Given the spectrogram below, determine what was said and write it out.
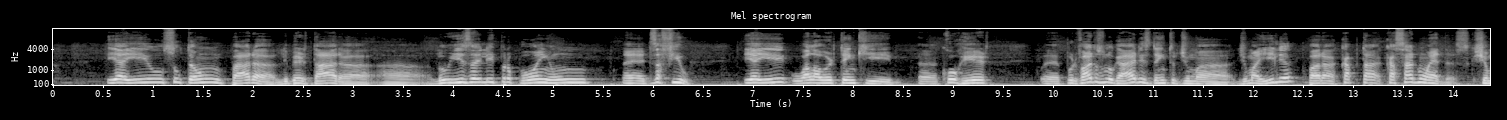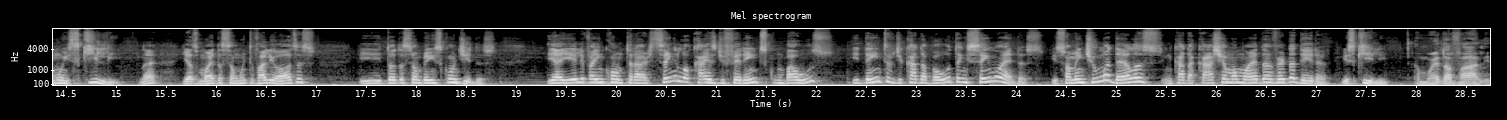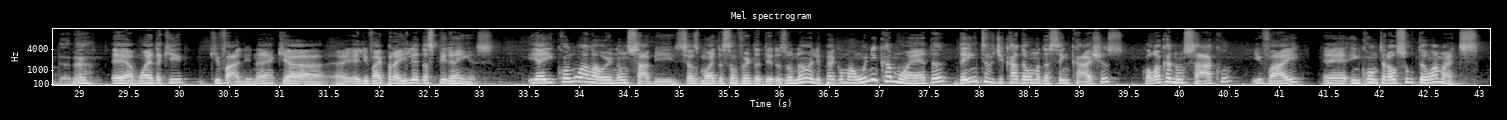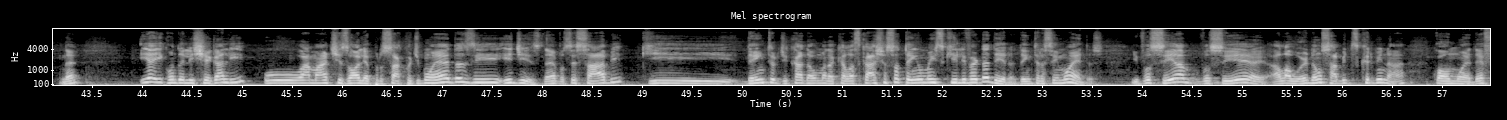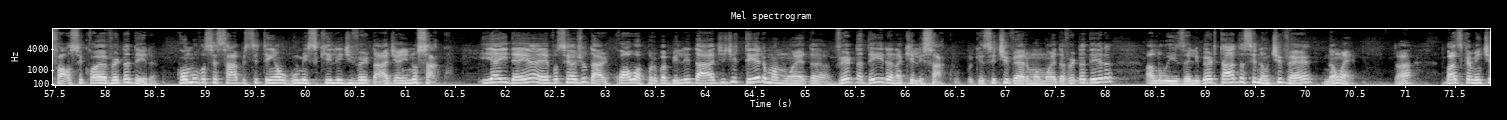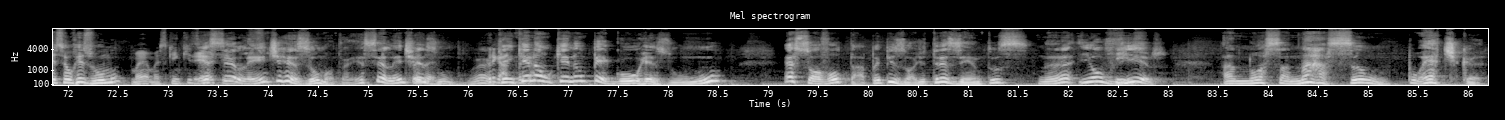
E aí o sultão, para libertar a, a Luísa, ele propõe um é, desafio. E aí o Alaor tem que é, correr é, por vários lugares dentro de uma, de uma ilha para captar, caçar moedas, que chamam esquile, né? E as moedas são muito valiosas e todas são bem escondidas. E aí ele vai encontrar 100 locais diferentes com baús, e dentro de cada baú tem 100 moedas. E somente uma delas, em cada caixa, é uma moeda verdadeira, esquile. A moeda válida, né? É, a moeda que, que vale, né? Que a, a ele vai para a Ilha das Piranhas. E aí, como o Alaor não sabe se as moedas são verdadeiras ou não, ele pega uma única moeda dentro de cada uma das 100 caixas, coloca num saco e vai é, encontrar o Sultão Amates, né? E aí, quando ele chega ali, o Amatis olha pro saco de moedas e, e, diz, né? Você sabe que dentro de cada uma daquelas caixas só tem uma esquile verdadeira, dentre as 100 moedas. E você, você, Alaor, não sabe discriminar qual moeda é falsa e qual é a verdadeira. Como você sabe se tem alguma esquile de verdade aí no saco? E a ideia é você ajudar. Qual a probabilidade de ter uma moeda verdadeira naquele saco? Porque se tiver uma moeda verdadeira, a Luísa é libertada, se não tiver, não é. Tá? Basicamente esse é o resumo, né? mas quem quiser. Excelente tem... resumo, tá? Excelente Pois é. resumo. né? Obrigado, quem, quem não, quem não pegou o resumo, é só voltar para o episódio 300 né? e ouvir a nossa narração poética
